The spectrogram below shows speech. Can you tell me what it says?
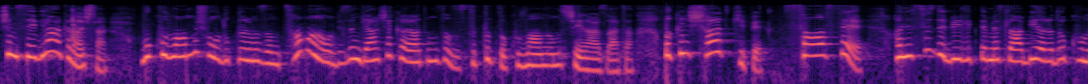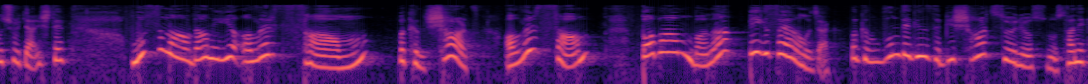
Şimdi sevgili arkadaşlar bu kullanmış olduklarımızın tamamı bizim gerçek hayatımızda da sıklıkla kullandığımız şeyler zaten. Bakın şart kipi, sase. Hani siz de birlikte mesela bir arada konuşurken işte bu sınavdan iyi alırsam, bakın şart alırsam babam bana bilgisayar alacak. Bakın bunu dediğinizde bir şart söylüyorsunuz. Hani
